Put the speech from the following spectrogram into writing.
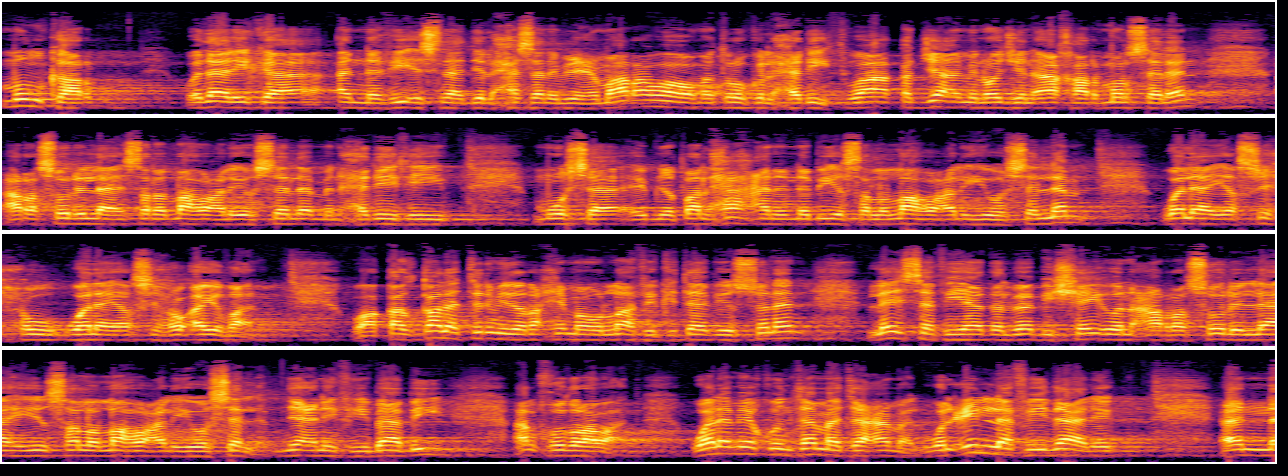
منكر. وذلك أن في إسناد الحسن بن عمارة وهو متروك الحديث وقد جاء من وجه آخر مرسلا عن رسول الله صلى الله عليه وسلم من حديث موسى بن طلحة عن النبي صلى الله عليه وسلم ولا يصح ولا يصح أيضا. وقد قال الترمذي رحمه الله في كتابه السنن ليس في هذا الباب شيء عن رسول الله صلى الله عليه وسلم يعني في باب الخضروات ولم يكن ثمة عمل. والعلة في ذلك أن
